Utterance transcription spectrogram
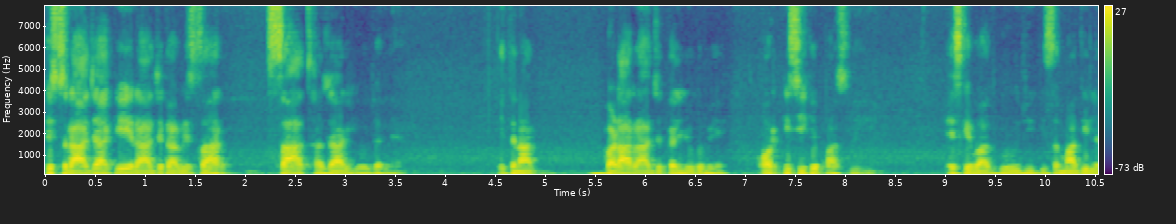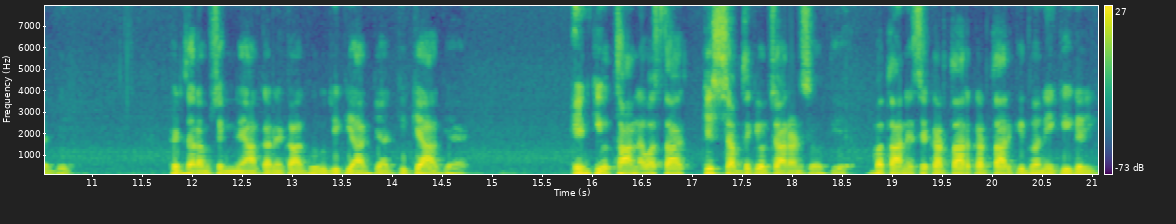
इस राजा के राज्य का विस्तार सात हज़ार योजन है। इतना बड़ा राज्य कलयुग में और किसी के पास नहीं है। इसके बाद गुरु जी की समाधि लग गई। फिर धर्म सिंह ने आकर ने कहा गुरु जी की आज्ञा की क्या आज्ञा है? इनकी उत्थान अवस्था किस शब्द के उच्चारण से होती है? बताने से करतार करतार की ध्वनि की गई।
